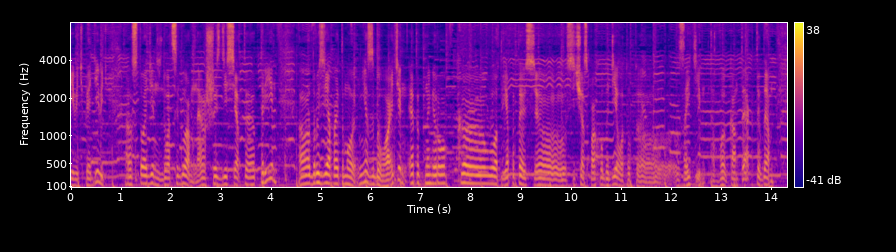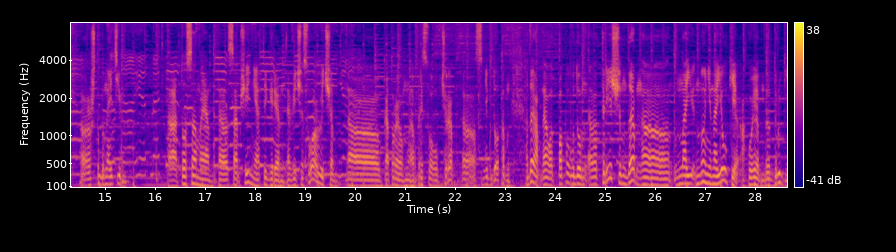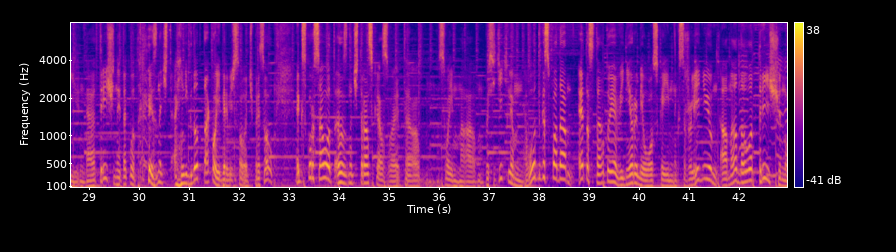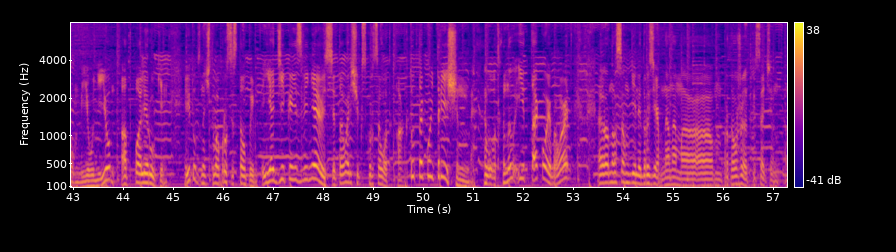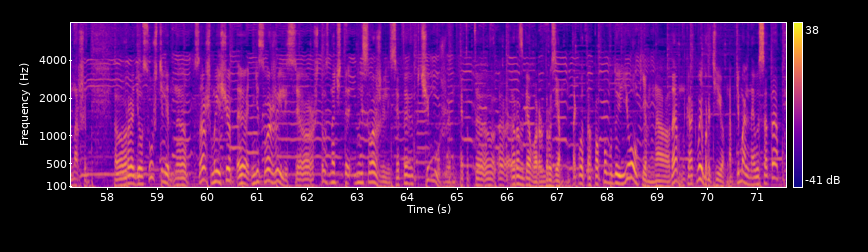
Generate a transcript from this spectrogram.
959 101 22 63. Друзья, поэтому не забывайте этот номерок. Вот, я пытаюсь э, сейчас по ходу дела тут э, зайти в контакты, да, э, чтобы найти то самое а, сообщение от Игоря Вячеславовича, а, которое он прислал вчера с анекдотом. Да, вот по поводу трещин, да, но не на елке, а кое другие трещины. Так вот, значит, анекдот такой Игорь Вячеславович прислал. Экскурсовод, значит, рассказывает своим посетителям. Вот, господа, это статуя Венеры Милоской. К сожалению, она дала трещину, и у нее отпали руки. И тут, значит, вопрос из толпы. Я дико извиняюсь, товарищ экскурсовод. А кто такой Трещин? Вот, ну и такое бывает. Э, на самом деле, друзья, нам э, продолжают писать наши радиослушатели. Э, Саш, мы еще э, не сложились. Что значит не сложились? Это к чему же этот разговор, друзья? Так вот, по поводу елки, да, как выбрать ее? Оптимальная высота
